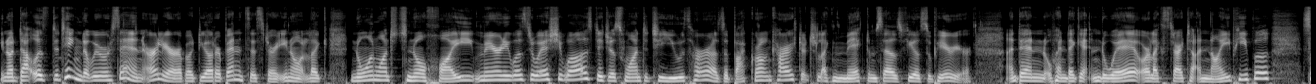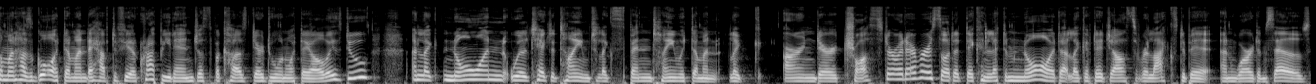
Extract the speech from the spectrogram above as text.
You know that was the thing that we were saying earlier about the other bennet sister. You know like no one wanted to know why mary was the way she was. They just wanted to use her as a background character to like make themselves feel superior. And then when they get in the way or like start to annoy people someone has a go at them and they have to feel crappy then just because they're doing what they always do. And like no one will take the time to like spend time with them and like earn their trust or whatever so that they can let them know that like if they just relaxed a bit and were themselves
